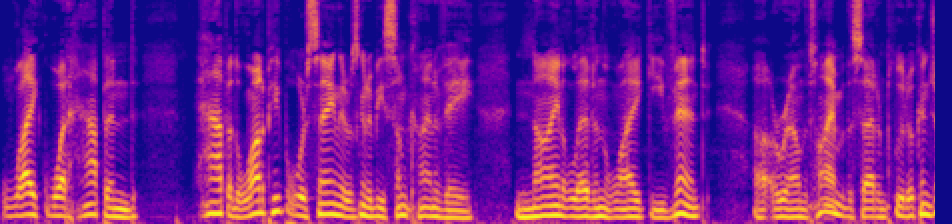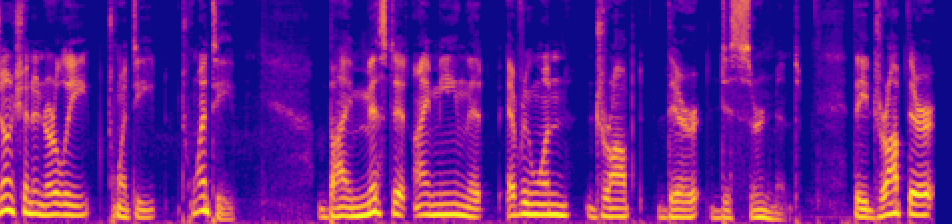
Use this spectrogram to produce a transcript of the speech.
like what happened happened. A lot of people were saying there was going to be some kind of a 9 11 like event uh, around the time of the Saturn Pluto conjunction in early 2020. By missed it, I mean that everyone dropped their discernment. They dropped their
